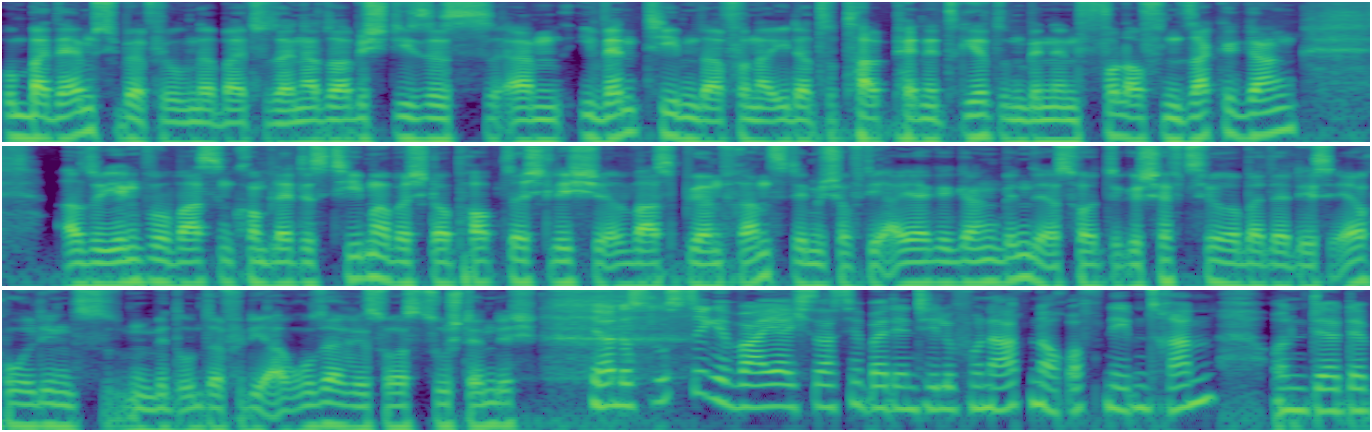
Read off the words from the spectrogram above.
um bei der Ems-Überführung dabei zu sein. Also habe ich dieses ähm, Event-Team da von AIDA total penetriert und bin denen voll auf den Sack gegangen. Also irgendwo war es ein komplettes Team, aber ich glaube hauptsächlich äh, war es Björn Franz, dem ich auf die Eier gegangen bin. Der ist heute Geschäftsführer bei der DSR Holdings, mitunter für die Arosa Ressorts zuständig. Ja, und das Lustige war ja, ich saß ja bei den Telefonaten auch oft nebendran und der, der,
